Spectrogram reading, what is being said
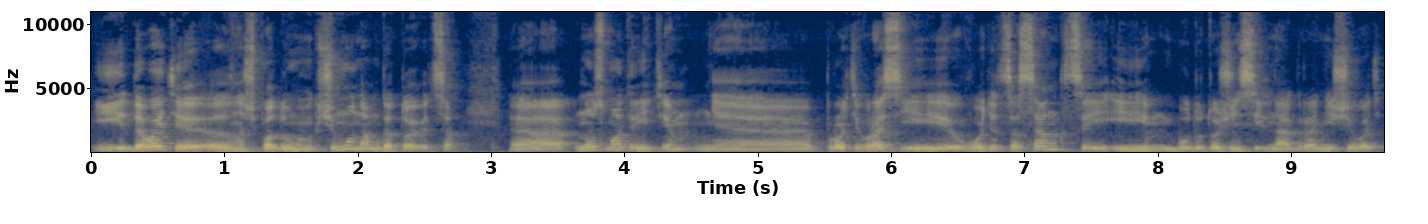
И давайте, э, значит, подумаем, к чему нам готовиться. Э, ну, смотрите, э, против России вводятся санкции и будут очень сильно ограничивать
